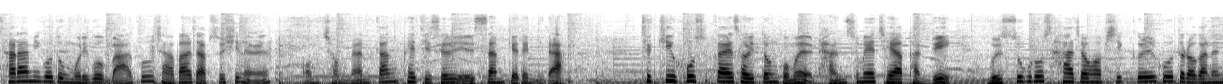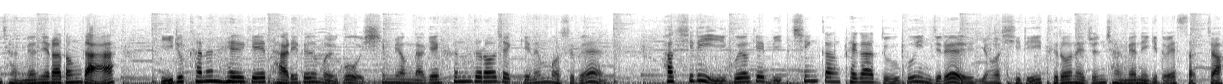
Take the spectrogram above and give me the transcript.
사람이고 동물이고 마구 잡아 잡수시는 엄청난 깡패 짓을 일삼게 됩니다. 특히 호숫가에 서 있던 곰을 단숨에 제압한 뒤 물속으로 사정없이 끌고 들어가는 장면이라던가 이륙하는 헬기의 다리를 물고 신명나게 흔들어 제끼는 모습은 확실히 이 구역의 미친 깡패가 누구인지를 여실히 드러내준 장면이기도 했었죠.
